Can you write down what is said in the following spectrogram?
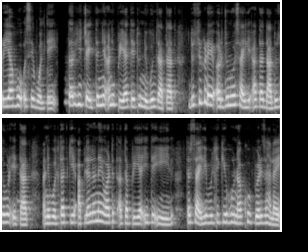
प्रिया हो असे बोलते. तर ही चैतन्य आणि प्रिया तेथून निघून जातात. दुसरीकडे अर्जुन व सायली आता दादूजवळ येतात आणि बोलतात की आपल्याला नाही वाटत आता प्रिया इथे येईल. तर सायली बोलते की हो ना खूप वेळ झालाय.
